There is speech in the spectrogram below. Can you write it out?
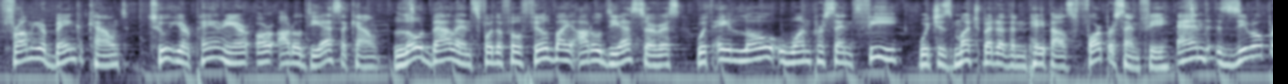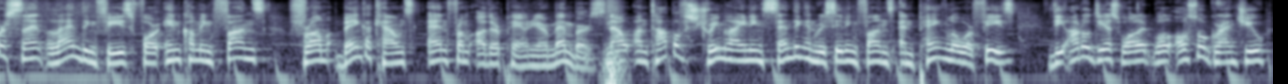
from your bank account to your Payoneer or AutoDS account, load balance for the fulfilled by AutoDS service with a low 1% fee, which is much better than PayPal's 4% fee, and 0% landing fees for incoming funds from bank accounts and from other Payoneer members. Now, on top of streamlining sending and receiving funds and paying lower fees, the AutoDS wallet will also grant you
